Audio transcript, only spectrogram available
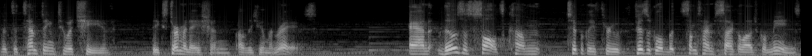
that's attempting to achieve the extermination of the human race. And those assaults come typically through physical but sometimes psychological means.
